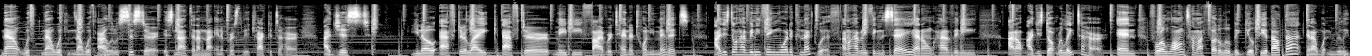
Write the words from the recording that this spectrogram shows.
Now with now with now with our little sister, it's not that I'm not interpersonally attracted to her. I just you know, after like after maybe 5 or 10 or 20 minutes, I just don't have anything more to connect with. I don't have anything to say. I don't have any I don't I just don't relate to her. And for a long time I felt a little bit guilty about that and I wouldn't really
